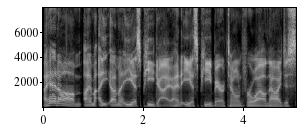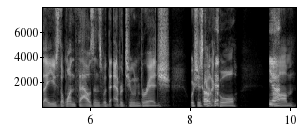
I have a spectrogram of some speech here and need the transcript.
I had um I'm I, I'm an ESP guy. I had an ESP baritone for a while. Now I just I use the 1000s with the Evertune bridge, which is kind of Okay. cool. yeah, Um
